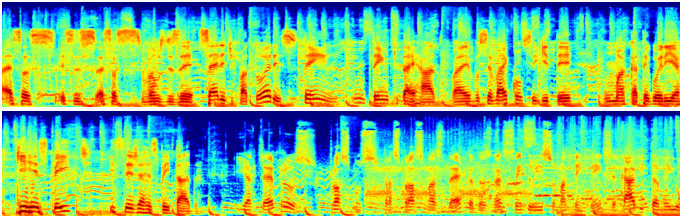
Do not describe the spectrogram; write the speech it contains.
essas, esses, essas, vamos dizer, série de fatores, tem, não tem o que dar errado. Vai, você vai conseguir ter uma categoria que respeite e seja respeitada. E até para os próximos, para as próximas décadas, né? Sendo isso uma tendência, cabe também o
